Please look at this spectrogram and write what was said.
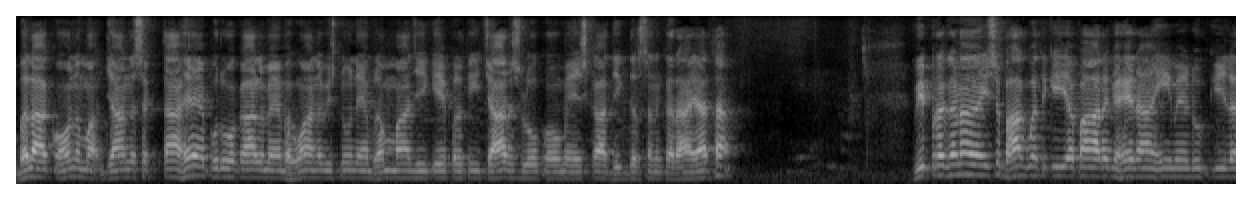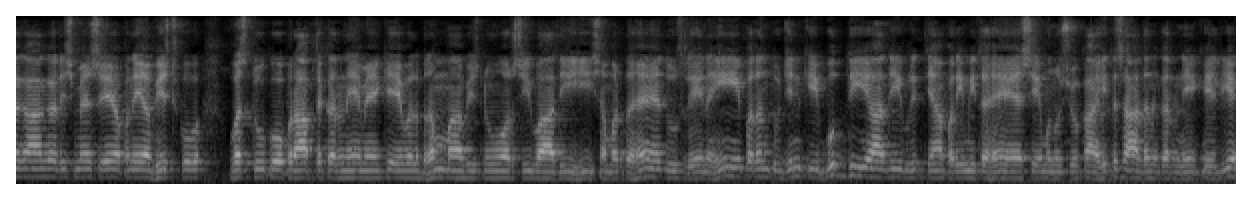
भला कौन जान सकता है? पूर्व काल में भगवान विष्णु ने ब्रह्मा जी के प्रति चार श्लोकों में इसका दिग्दर्शन कराया था। विप्रगण इस भागवत की अपार गहराई में डुबकी लगाकर इसमें से अपने अभिष्ट को, वस्तु को प्राप्त करने में केवल ब्रह्मा, विष्णु और शिव आदि ही समर्थ है, दूसरे नहीं, परंतु जिनकी बुद्धि आदि वृत्तियाँ परिमित है, ऐसे मनुष्यों का हित साधन करने के लिए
